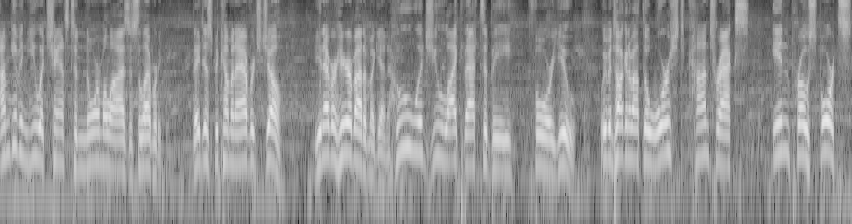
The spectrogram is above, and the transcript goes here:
I'm giving you a chance to normalize a celebrity. They just become an average Joe. You never hear about him again. Who would you like that to be for you? We've been talking about the worst contracts in pro sports.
